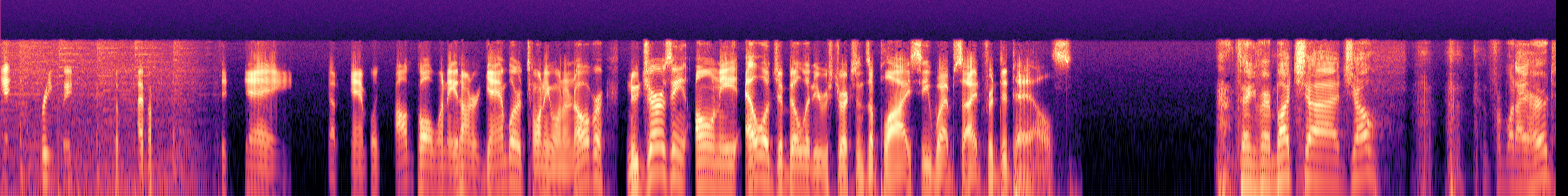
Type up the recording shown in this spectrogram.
Get free wage to 500 today. Got a gambling problem? Call 1 800 Gambler, 21 and over. New Jersey only. Eligibility restrictions apply. See website for details. Thank you very much, uh, Joe. From what I heard,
